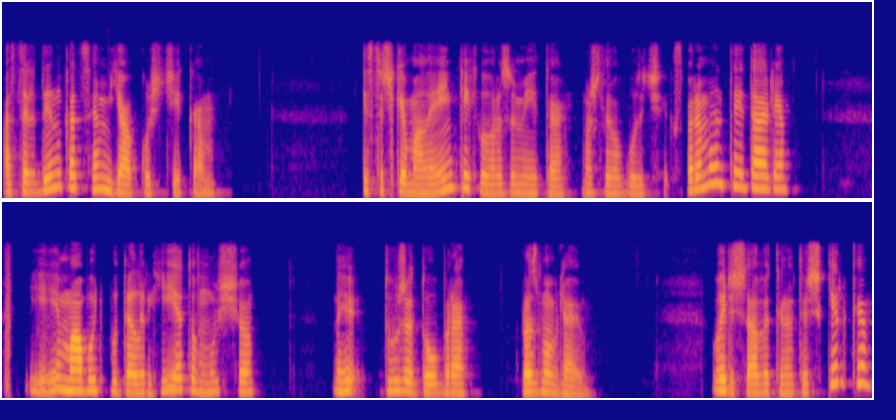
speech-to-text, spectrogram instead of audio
а серединка це м'якущика. Кісточки маленькі, як ви розумієте, можливо, будуть експерименти і далі. І, мабуть, буде алергія, тому що не дуже добре розмовляю. Вирішила викинути шкірки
